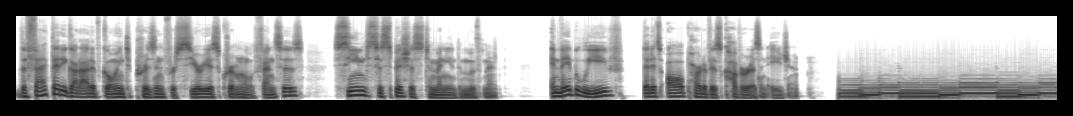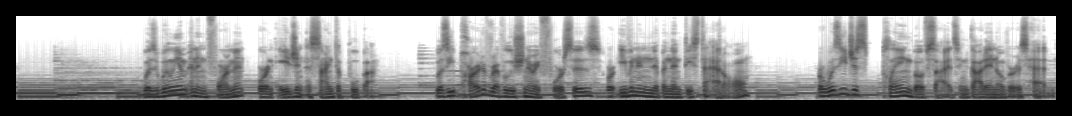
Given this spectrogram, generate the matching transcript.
the fact that he got out of going to prison for serious criminal offenses seemed suspicious to many in the movement, and they believe that it's all part of his cover as an agent. Was William an informant or an agent assigned to Pupa? Was he part of revolutionary forces or even an independentista at all? Or was he just playing both sides and got in over his head?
